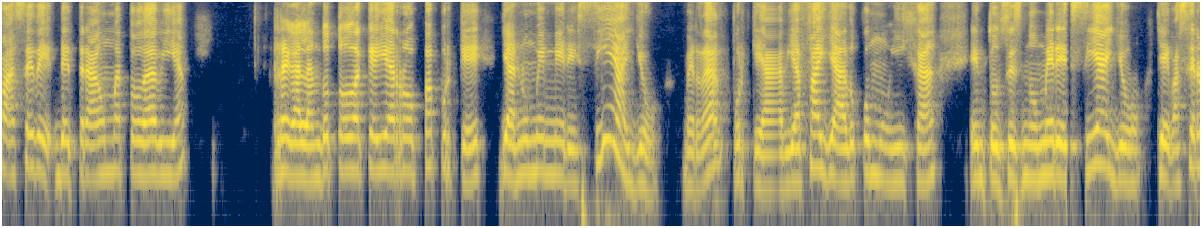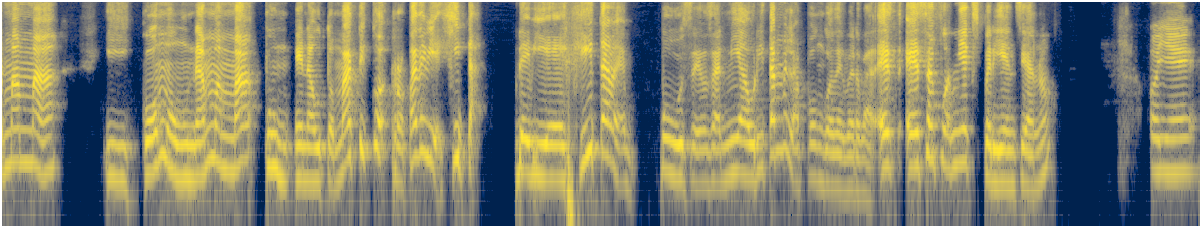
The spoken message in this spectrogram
fase de, de trauma todavía, regalando toda aquella ropa porque ya no me merecía yo. ¿verdad? Porque había fallado como hija, entonces no merecía yo, que iba a ser mamá, y como una mamá, pum, en automático, ropa de viejita, de viejita me puse, o sea, ni ahorita me la pongo de verdad. Es, esa fue mi experiencia, ¿no? Oye,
